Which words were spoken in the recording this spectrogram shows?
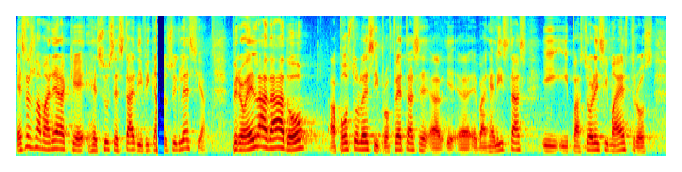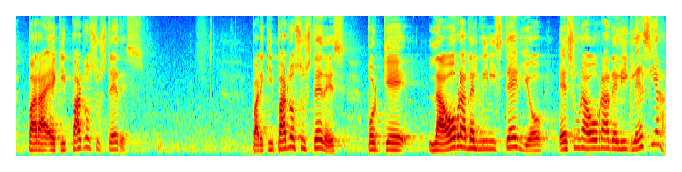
Esa es la manera que Jesús está edificando su iglesia. Pero Él ha dado apóstoles y profetas, eh, eh, eh, evangelistas y, pastores y maestros para equiparlos ustedes. Para equiparlos ustedes porque la obra del ministerio es una obra de la iglesia,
